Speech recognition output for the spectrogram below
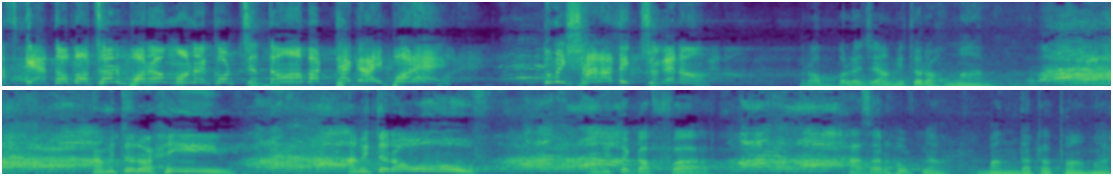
আজকে এত বছর পরেও মনে করছে, তাও আবার ঠেকাই পড়ে। তুমি সারা দিচ্ছ কেন? রব বলে যে, আমি তো রহমান। আমি তো রহিম। আমি তো রউফ। আমি তো গাফফার। হাজার হোক না, বান্দাটা তো আমার।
